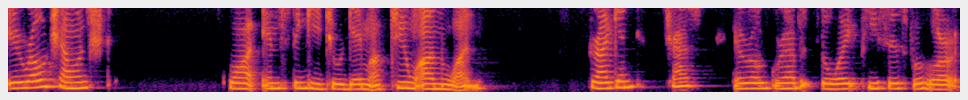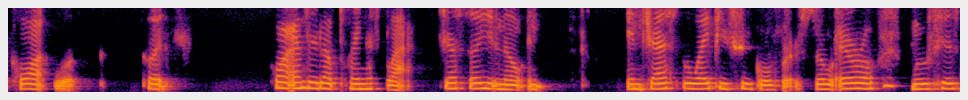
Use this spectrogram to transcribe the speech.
Arrow challenged Quat and Stinky to a game of two on one. Dragon chess, Arrow grabbed the white pieces before Quat could. Quat ended up playing as black. Just so you know, in in chess, the white piece should go first. So Arrow moved his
